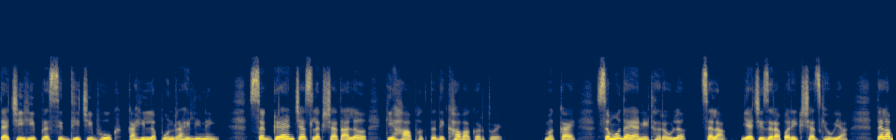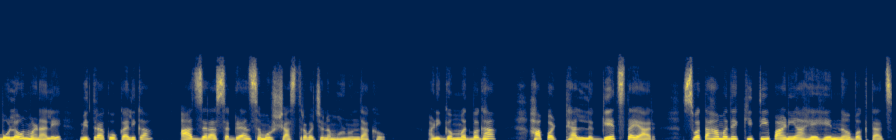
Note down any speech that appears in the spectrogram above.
त्याची ही प्रसिद्धीची भूक काही लपून राहिली नाही. सगळ्यांच्याच लक्षात आलं की हा फक्त दिखावा करतोय. मग काय? समुदायाने ठरवलं चला याची जरा परीक्षाच घेऊया. त्याला बोलावून म्हणाले मित्रा कोकालिका आज जरा सगळ्यांसमोर शास्त्रवचनं म्हणून दाखव. आणि गंमत बघा हा पठ्ठ्या लगेच तयार. स्वतःमध्ये किती पाणी आहे हे न बघताच.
